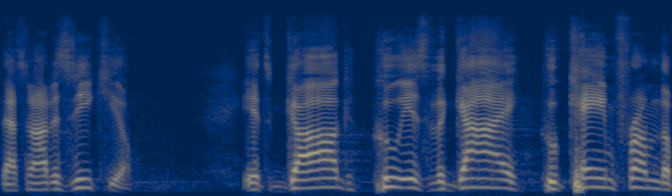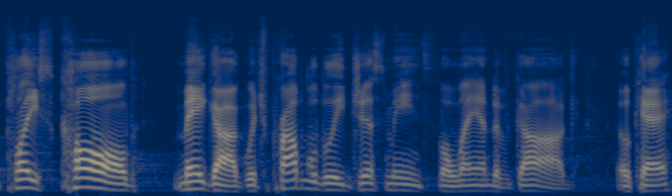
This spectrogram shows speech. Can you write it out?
That's not Ezekiel. It's Gog, who is the guy who came from the place called Magog, which probably just means the land of Gog. Okay?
